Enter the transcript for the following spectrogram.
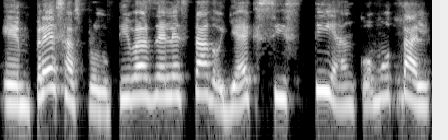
empresas productivas del Estado, ya existían como tal,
